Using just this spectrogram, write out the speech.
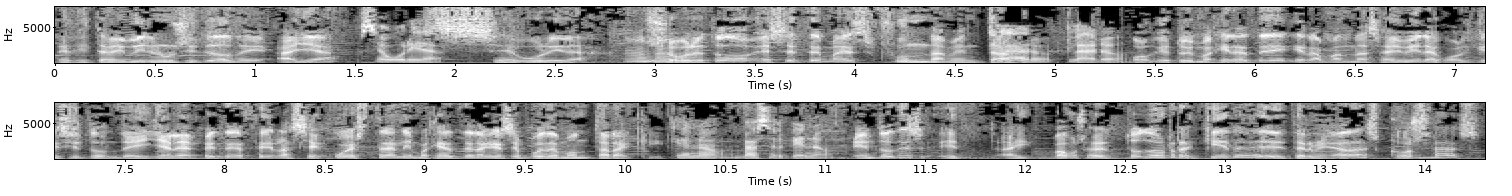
necesita vivir en un sitio donde haya seguridad. Seguridad. Uh -huh. Sobre todo ese tema es fundamental. Claro, claro. Porque tú imagínate que la mandas a vivir a cualquier sitio donde ella le apetece, la secuestran, imagínate la que se puede montar aquí. Que no, va a ser que no. Entonces, eh, hay, vamos a ver, todo requiere de determinadas cosas.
